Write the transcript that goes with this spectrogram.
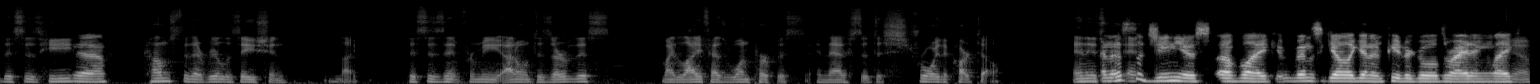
This is he Yeah, comes to that realization, like this isn't for me. I don't deserve this. My life has one purpose, and that is to destroy the cartel. And it's and that's and- the genius of like Vince Gilligan and Peter Gould's writing. Like yeah.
